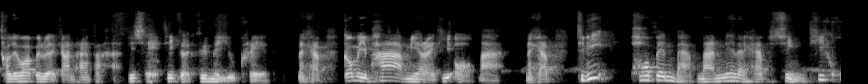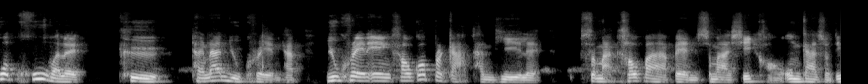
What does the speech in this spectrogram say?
เขาเรียกว่าเป็นปฏิบัติการทางทหารพิเศษที่เกิดขึ้นในยูเครนนะครับ ก็มีภาพมีอะไรที่ออกมานะครับ ทีนี้พอเป็นแบบนั้นเนี่ยนะครับ สิ่งที่ควบคู่มาเลย คือ ทางด้านยูเครนครับยูเครนเองเขาก็ประกาศทันทีเลย สมัครเข้ามาเป็นสมาชิกขององค์การสนธิ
